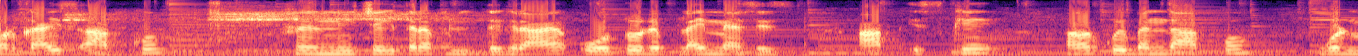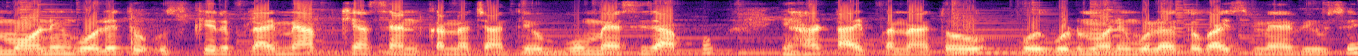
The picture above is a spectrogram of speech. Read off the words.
और गाइस आपको फिर नीचे की तरफ़ दिख रहा है ऑटो रिप्लाई मैसेज आप इसके, अगर कोई बंदा आपको गुड मॉर्निंग बोले तो उसके रिप्लाई में आप क्या सेंड करना चाहते हो? वो मैसेज आपको यहाँ टाइप करना है। तो कोई गुड मॉर्निंग बोला तो गाइस मैं भी उसे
